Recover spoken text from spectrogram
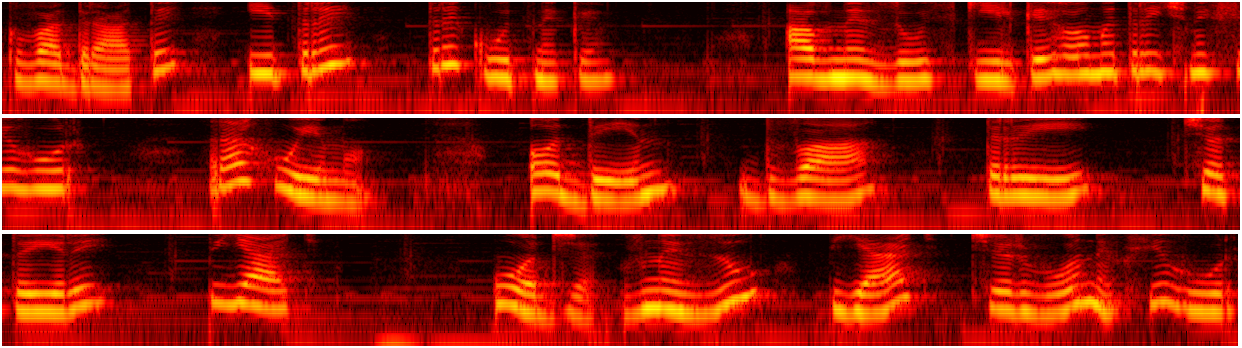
квадрати і 3 трикутники. А внизу скільки геометричних фігур? Рахуємо. 1, 2, 3, 4, 5. Отже, внизу 5 червоних фігур,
